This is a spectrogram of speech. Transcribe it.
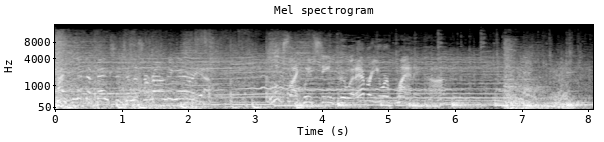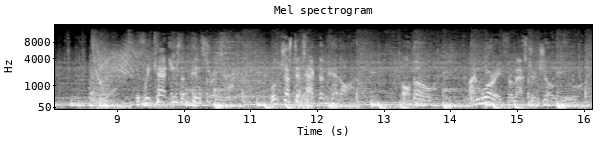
Tighten the defenses in the surrounding area. Looks like we've seen through whatever you were planning, huh? If we can't use a pincer attack, we'll just attack them head on. Although, I'm worried for Master Zhou Yu.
